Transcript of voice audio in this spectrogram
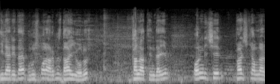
İleride buluşmalarımız daha iyi olur. Kanaatindeyim. Onun için Parçikanlar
